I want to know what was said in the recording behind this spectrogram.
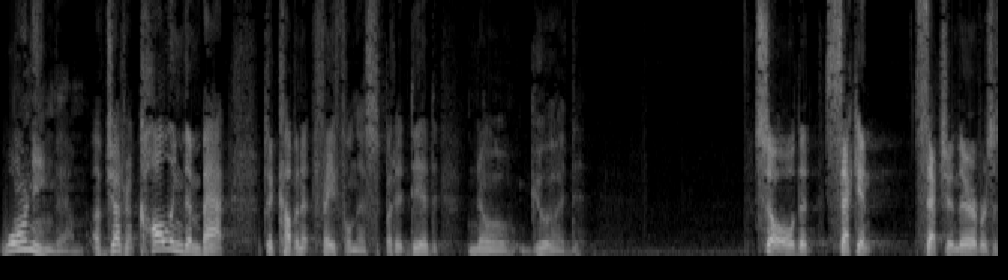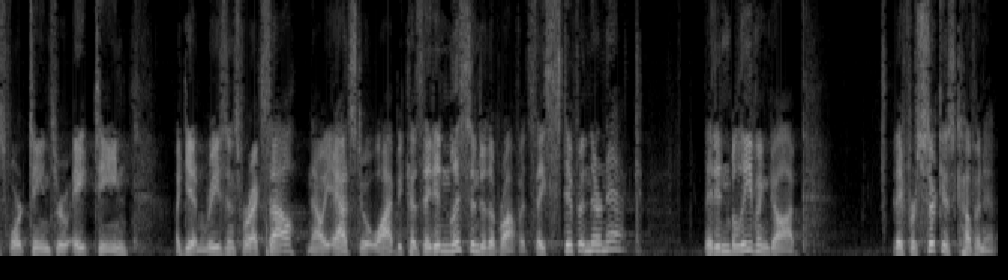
warning them of judgment, calling them back to covenant faithfulness, but it did no good. So the second section there, verses 14 through 18, again, reasons for exile. Now he adds to it. Why? Because they didn't listen to the prophets. They stiffened their neck. They didn't believe in God. They forsook his covenant,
